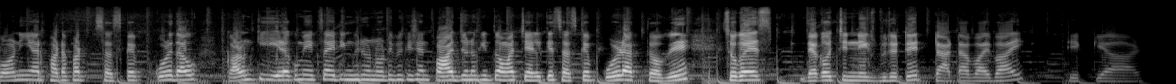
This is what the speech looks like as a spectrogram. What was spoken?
করনি, আর ফাটাফাট সাবস্ক্রাইব করে দাও। কারণ কি, এরকমই এক্সাইটিং ভিডিও নোটিফিকেশান পাওয়ার জন্য কিন্তু আমার চ্যানেলকে সাবস্ক্রাইব করে রাখতে হবে। সো গাইস দেখা হচ্ছে নেক্সট ভিডিওতে tata bye bye take care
